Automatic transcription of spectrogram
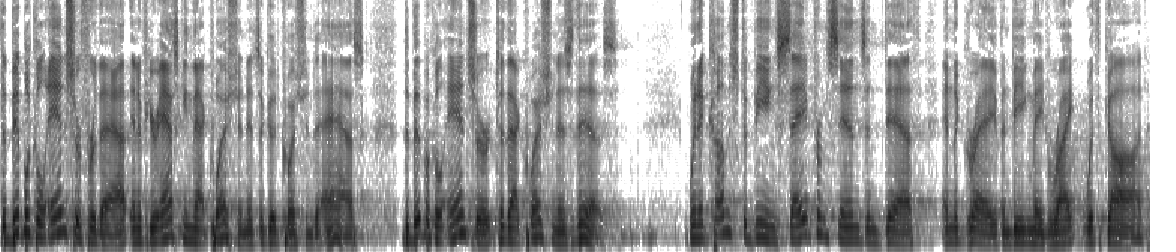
The biblical answer for that, and if you're asking that question, it's a good question to ask. The biblical answer to that question is this when it comes to being saved from sins and death and the grave and being made right with God,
